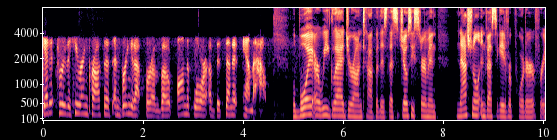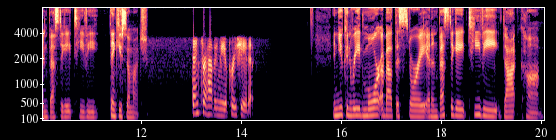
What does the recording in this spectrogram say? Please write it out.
get it through the hearing process, and bring it up for a vote on the floor of the Senate and the House. Well, boy, are we glad you're on top of this. That's Josie Sturman, national investigative reporter for Investigate TV. Thank you so much. Thanks for having me. Appreciate it. And you can read more about this story at investigatetv.com.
